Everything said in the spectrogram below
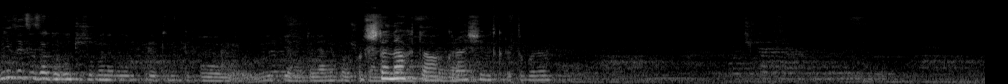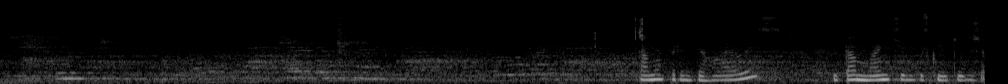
Мені здається, ззаду лучше, щоб мене було відкрито, ну, типу, відкинуто. Я не хочу. В штанах так, краще відкрито буде. Перевдягались, і там мантії випускників вже.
